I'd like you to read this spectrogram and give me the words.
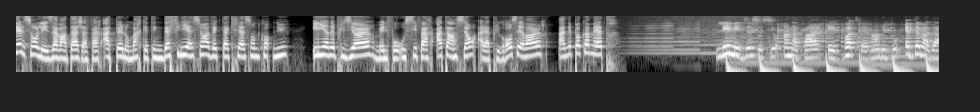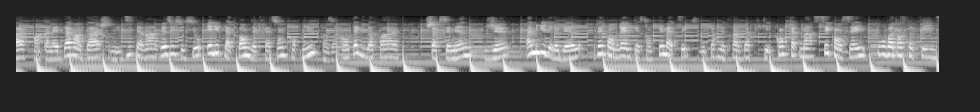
Quels sont les avantages à faire appel au marketing d'affiliation avec ta création de contenu? Il y en a plusieurs, mais il faut aussi faire attention à la plus grosse erreur à ne pas commettre. Les médias sociaux en affaires est votre rendez-vous hebdomadaire pour en connaître davantage sur les différents réseaux sociaux et les plateformes de création de contenu dans un contexte d'affaires. Chaque semaine, je, Amélie de Rebelle, répondrai à une question thématique qui vous permettra d'appliquer concrètement ces conseils pour votre entreprise.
